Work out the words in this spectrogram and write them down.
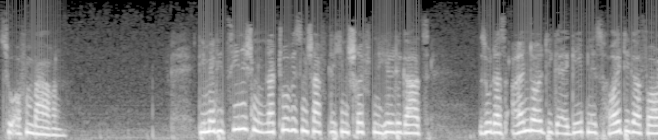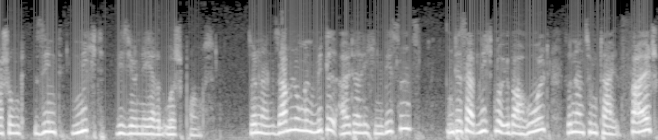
zu offenbaren. Die medizinischen und naturwissenschaftlichen Schriften Hildegards, so das eindeutige Ergebnis heutiger Forschung, sind nicht visionären Ursprungs, sondern Sammlungen mittelalterlichen Wissens und deshalb nicht nur überholt, sondern zum Teil falsch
